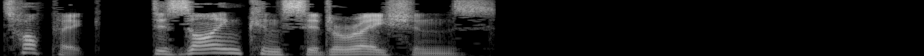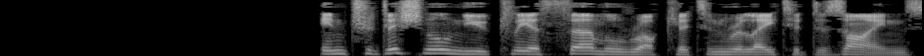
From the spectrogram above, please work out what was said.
Topic: Design considerations. In traditional nuclear thermal rocket and related designs,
